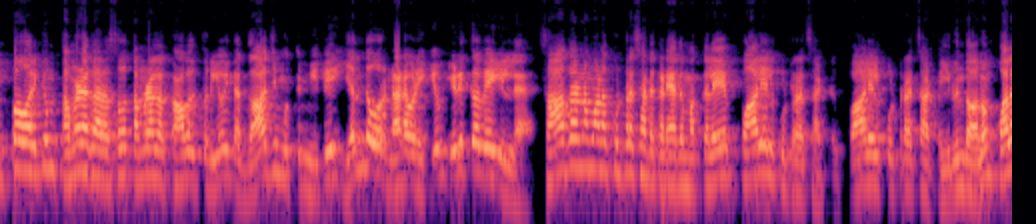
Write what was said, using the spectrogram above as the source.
இப்ப வரைக்கும் தமிழக அரசோ தமிழக காவல்துறையோ இந்த காஜிமுத்து மீது எந்த ஒரு நடவடிக்கையும் எடுக்கவே இல்லை. சாதாரணமான குற்றச்சாட்டு கிடையாது மக்களே பாலியல் குற்றச்சாட்டு. பாலியல் குற்றச்சாட்டு இருந்தாலும் பல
